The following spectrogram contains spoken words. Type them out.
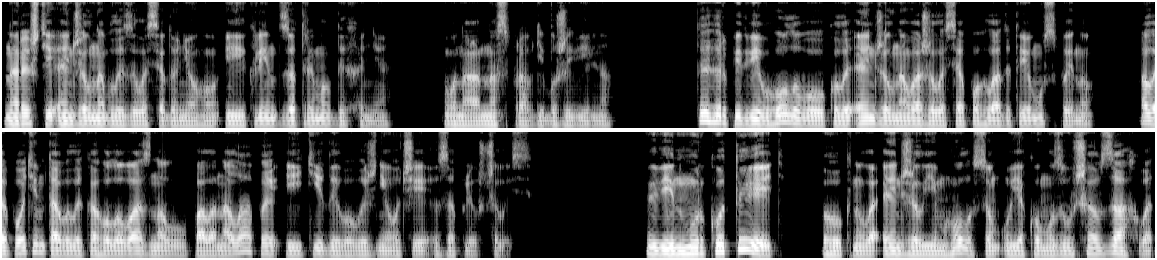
Нарешті Енджел наблизилася до нього, і Клінт затримав дихання. Вона насправді божевільна. Тигр підвів голову, коли Енджел наважилася погладити йому спину, але потім та велика голова знову впала на лапи, і ті дивовижні очі заплющились. Він муркотить. гукнула Енджел їм голосом, у якому звучав захват.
